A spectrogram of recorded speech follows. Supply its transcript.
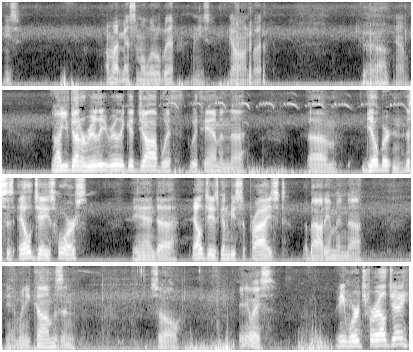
He's. I might miss him a little bit when he's gone, but Yeah. Yeah. No, you've done a really, really good job with with him and uh, um, Gilbert. And this is LJ's horse, and uh, LJ is going to be surprised about him and uh, and when he comes. And so, anyways, any words for LJ?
